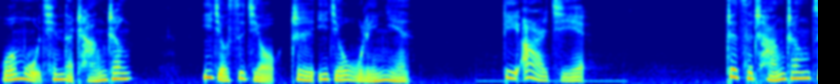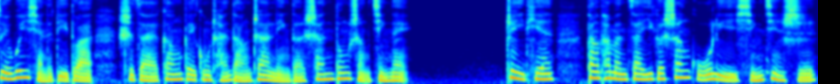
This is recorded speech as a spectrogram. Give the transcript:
我母亲的长征，一九四九至一九五零年。第二节。这次长征最危险的地段是在刚被共产党占领的山东省境内。这一天，当他们在一个山谷里行进时，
